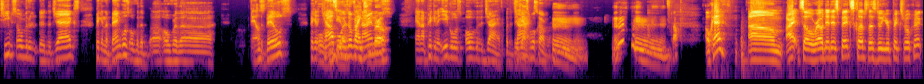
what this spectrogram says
Chiefs over the, the, the Jags, picking the Bengals over the uh, over the Bills. The Bills, picking the oh, Cowboys over the Niners, you, and I'm picking the Eagles over the Giants. But the, the Giants, Giants, will cover. Hmm. Mm-hmm. Okay. Um. All right. So Rel did his picks. Clips. Let's do your picks real quick.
